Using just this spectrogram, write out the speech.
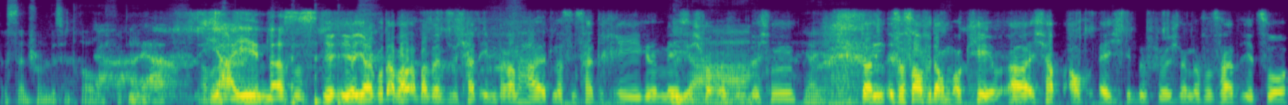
Das ist dann schon ein bisschen traurig ja, für die. Ja, Nein, das ist. ja, ja, ja, gut, aber, aber wenn sie sich halt eben daran halten, dass sie es halt regelmäßig ja. veröffentlichen, ja, ja. dann ist das auch wiederum okay. Aber ich habe auch echt die Befürchtung, dass es halt jetzt so,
